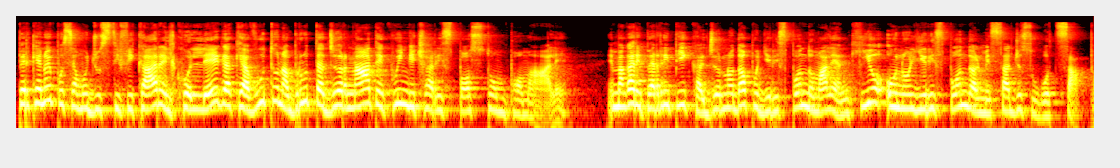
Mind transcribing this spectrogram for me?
Perché noi possiamo giustificare il collega che ha avuto una brutta giornata e quindi ci ha risposto un po' male e magari per ripicca il giorno dopo gli rispondo male anch'io o non gli rispondo al messaggio su WhatsApp.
